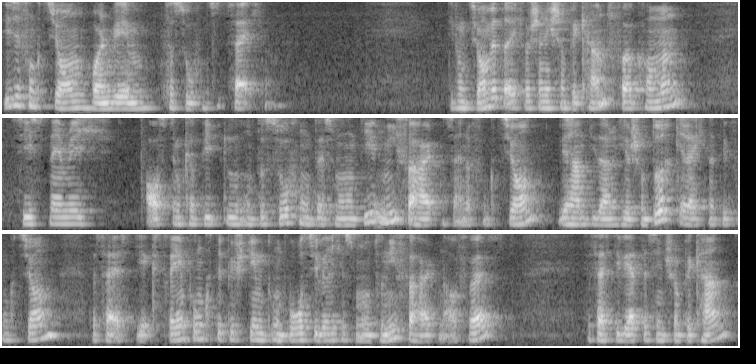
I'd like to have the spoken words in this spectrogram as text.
Diese Funktion wollen wir eben versuchen zu zeichnen. Die Funktion wird euch wahrscheinlich schon bekannt vorkommen. Sie ist nämlich aus dem Kapitel Untersuchung des Monotonieverhaltens einer Funktion. Wir haben die da hier schon durchgerechnet, die Funktion. Das heißt, die Extrempunkte bestimmt und wo sie welches Monotonieverhalten aufweist. Das heißt, die Werte sind schon bekannt.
